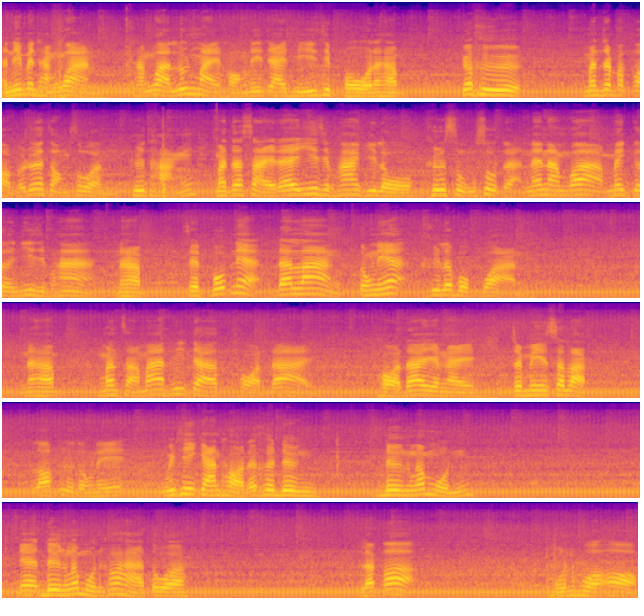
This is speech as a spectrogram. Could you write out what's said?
อันนี้เป็นถังหวานถังหวานรุ่นใหม่ของ DJI T20 Pro นะครับ ก็คือมันจะประกอบไปด้วย 2 ส่วน คือถังมันจะใส่ได้ 25 กิโล คือสูงสุดอะแนะนำว่าไม่เกิน 25 นะครับ เสร็จปุ๊บเนี่ยด้านล่างตรงนี้คือระบบหวานนะครับ มันสามารถที่จะถอดได้ ถอดได้ยังไง จะมีสลักล็อกอยู่ตรงนี้ วิธีการถอดก็คือดึง ดึงแล้วหมุน เนี่ยดึงแล้วหมุนเข้าหาตัว แล้วก็หมุนหัวออก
